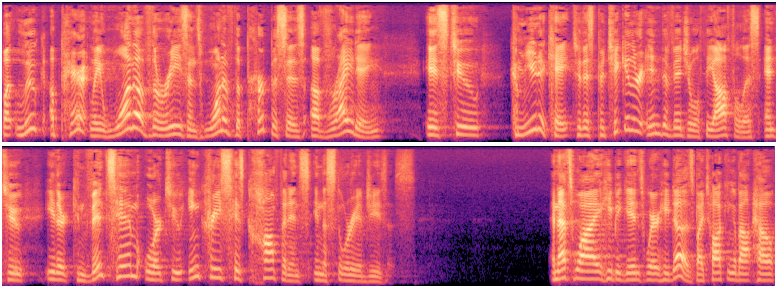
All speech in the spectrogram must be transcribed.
But Luke, apparently, one of the reasons, one of the purposes of writing is to communicate to this particular individual, Theophilus, and to either convince him or to increase his confidence in the story of Jesus. And that's why he begins where he does, by talking about how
